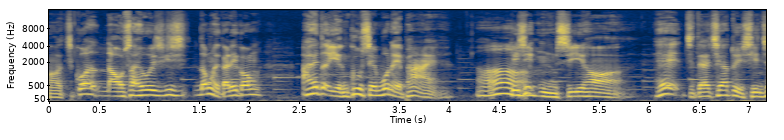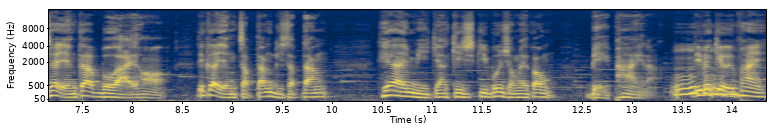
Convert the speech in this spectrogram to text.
啊，我老师傅拢会跟你讲。啊，迄个用具成本会歹，其实毋是吼，迄一台车对新车用甲无碍吼，你甲用十档二十档，遐个物件基基本上来讲袂歹啦。你要叫伊歹，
